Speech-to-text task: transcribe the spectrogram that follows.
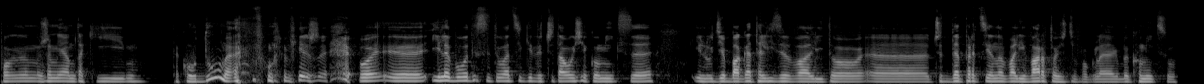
powiem, że miałem taki, taką dumę w ogóle, wiesz, bo y, ile było tych sytuacji, kiedy czytało się komiksy i ludzie bagatelizowali to, e, czy deprecjonowali wartość w ogóle jakby komiksu.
